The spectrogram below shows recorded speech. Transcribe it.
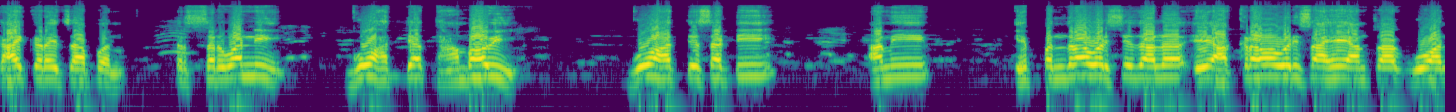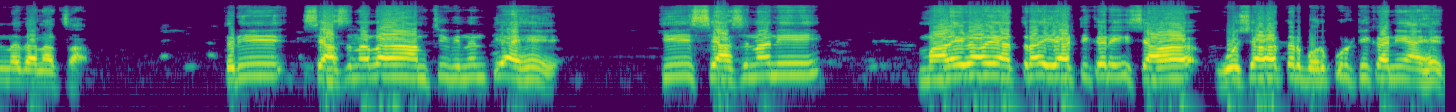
काय करायचं आपण? तर सर्वांनी गो हत्या थांबावी. गो हत्येसाठी आम्ही हे पंधरा वर्ष झालं हे अकरावा वर्ष आहे आमचा गो अन्नदानाचा. तरी शासनाला आमची विनंती आहे की शासनाने माळेगाव यात्रा या ठिकाणी शाळा गोशाळा तर भरपूर ठिकाणी आहेत.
